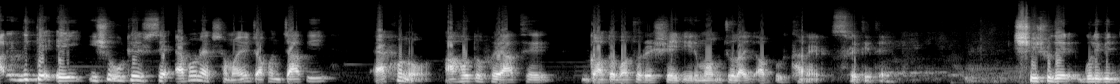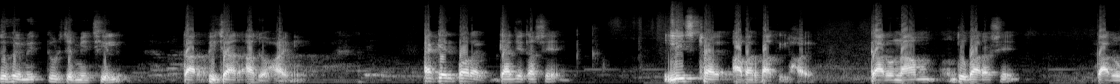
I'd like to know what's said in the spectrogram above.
আরেক দিকে এই ইস্যু উঠে এসছে এমন এক সময়ে যখন জাতি এখনও আহত হয়ে আছে গত বছরের সেই নির্মম জুলাই অভ্যুত্থানের স্মৃতিতে। শিশুদের গুলিবিদ্ধ হয়ে মৃত্যুর যে মিছিল, তার বিচার আজও হয়নি। একের পর এক গ্যাজেট আসে, লিস্ট হয়, আবার বাতিল হয়। কারও নাম দুবার আসে কারও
